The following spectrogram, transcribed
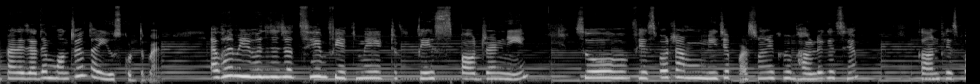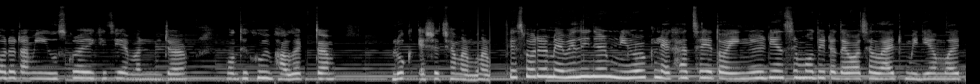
আপনাদের যাদের মন চায় তারা ইউজ করতে পারেন। এখন আমি রিভিউ দিতে যাচ্ছি ফিটমির একটা ফেস পাউডার নিয়ে। সো ফেস পাউডার আমার নিজে পার্সোনালি খুবই ভালো লেগেছে। কারণ ফেস পাউডারটা আমি ইউজ করে রেখেছি এবং এটার মধ্যে খুবই ভালো একটা লুক এসেছে আমার ফেস পাউডার মেবিলিনের নিউ ইয়র্ক লেখা আছে, তো ইনগ্রিডিয়েন্টসের মধ্যে এটা দেওয়া আছে light medium light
